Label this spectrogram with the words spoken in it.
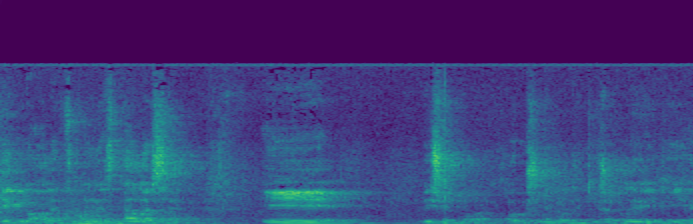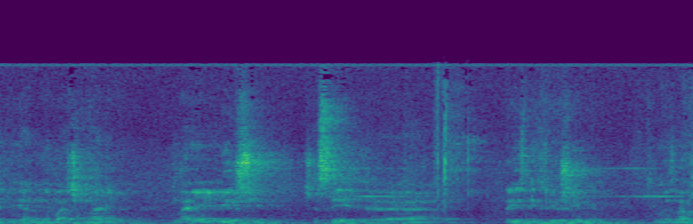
Дивно, але цього не сталося. І більше того, порушення були такі жахливі, які я не бачив навіть найгірші часи е, різних режимів, які ми з вами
